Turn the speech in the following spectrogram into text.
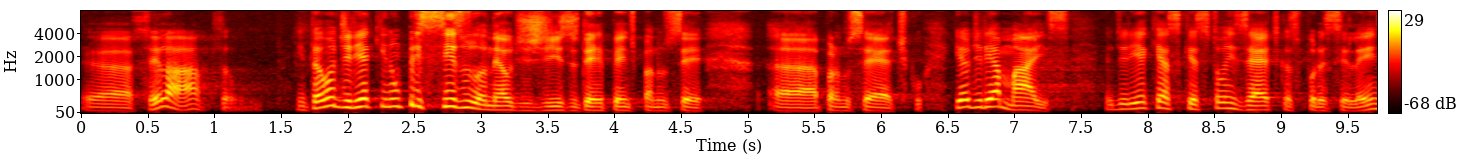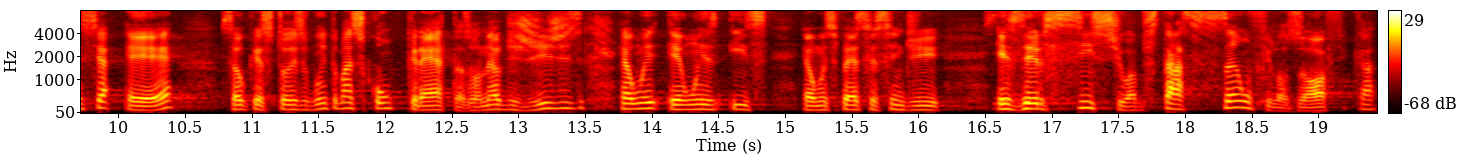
É, sei lá. Então, eu diria que não precisa do anel de giz, de repente, para não, ser, uh, para não ser ético. E eu diria mais, eu diria que as questões éticas por excelência é, são questões muito mais concretas. O anel de giz é, um, é, um, é uma espécie assim, de exercício, abstração filosófica,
